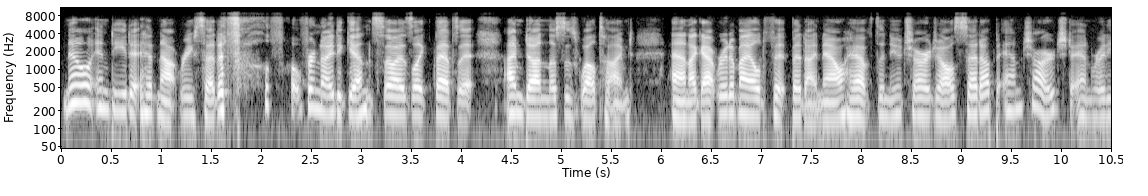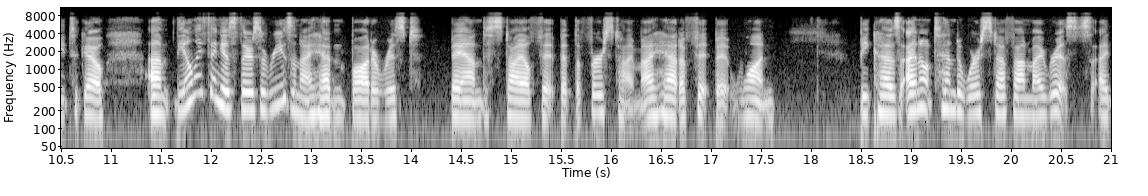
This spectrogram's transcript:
no, indeed, it had not reset itself overnight again. So I was like, that's it. I'm done. This is well timed. And I got rid of my old Fitbit. I now have the new charge all set up and charged and ready to go. Um, the only thing is, there's a reason I hadn't bought a wristband style Fitbit the first time. I had a Fitbit 1 because I don't tend to wear stuff on my wrists. I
